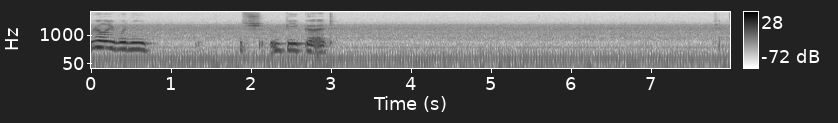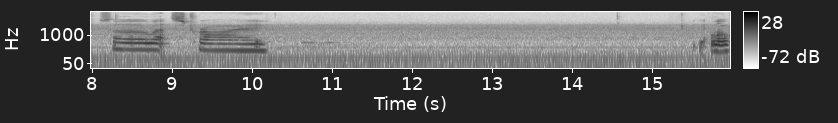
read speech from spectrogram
really wouldn't be good. Okay, so let's try. Yellow.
